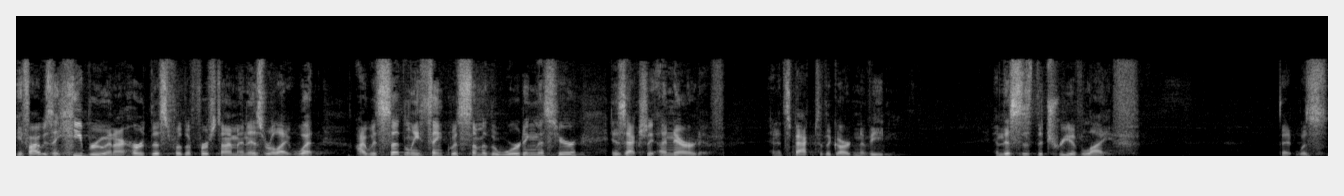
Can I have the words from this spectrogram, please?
If I was a Hebrew and I heard this for the first time, an Israelite, what I would suddenly think with some of the wording this here is actually a narrative. And it's back to the Garden of Eden. And this is the tree of life that was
